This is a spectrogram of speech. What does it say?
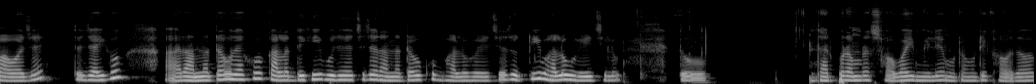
পাওয়া যায়। তো যাই হোক আর রান্নাটাও দেখো কালার দেখেই বোঝা যাচ্ছে যে রান্নাটাও খুব ভালো হয়েছে, সত্যিই ভালো হয়েছিল। তো তারপর আমরা সবাই মিলে মোটামুটি খাওয়া দাওয়া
